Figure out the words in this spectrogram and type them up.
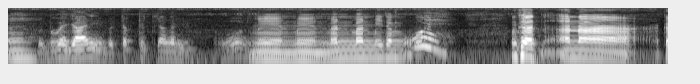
เออ มันบ่แม่นยายนี่มันจักกิดจังกันอยู่โอ้ยแม่นแม่นมันมันมีทั้งโอ้ยบางเทื่ออันน่ะก็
